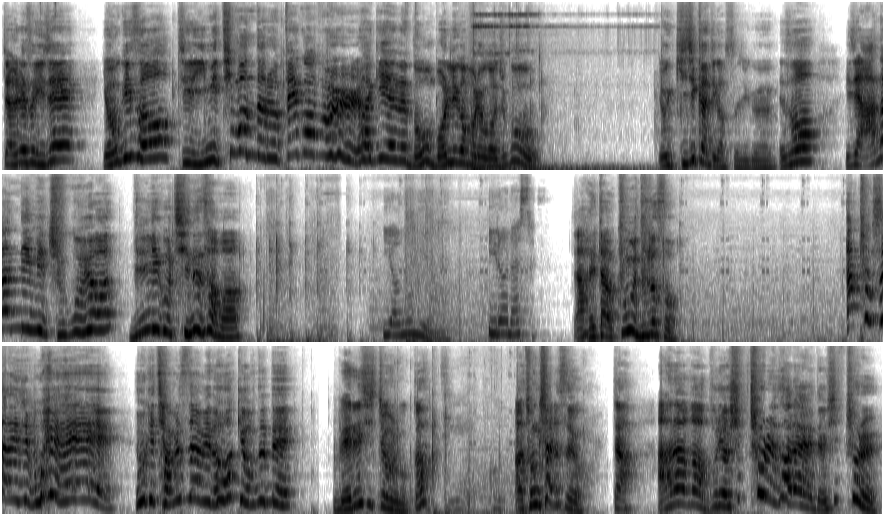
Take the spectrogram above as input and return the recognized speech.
자 그래서 이제 여기서 지금 이미 팀원들은 백업을 하기에는 너무 멀리 가버려가지고 여기 기지까지 갔어 지금 그래서 이제 아나님이 죽으면 밀리고 지는 상황 영웅이요. 일어나세요. 자 일단 궁을 눌렀어 딱총 쏴야지 뭐해 여기 잡을 사람이 너밖에 없는데 메르시 쪽을 볼까? 아 정신 차렸어요. 자 아나가 무려 10초를 살아야 돼요 10초를.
